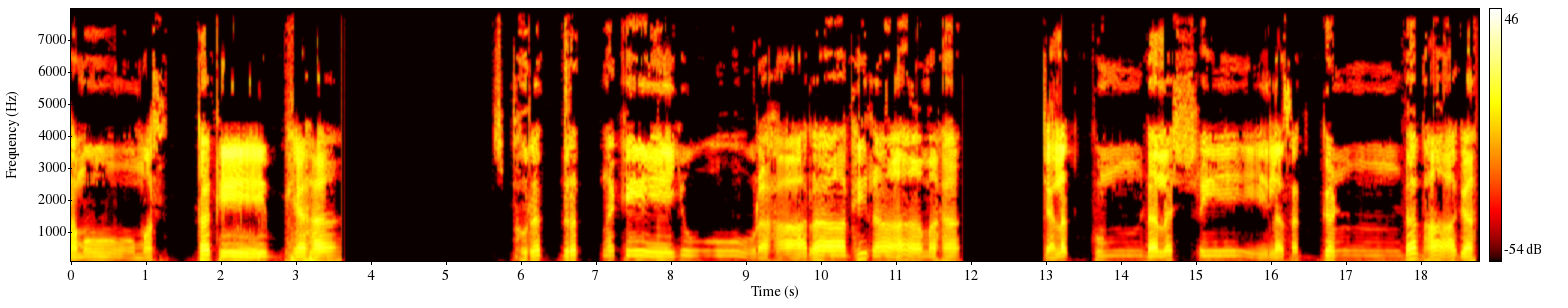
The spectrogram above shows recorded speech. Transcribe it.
नमो मस्तकेभ्यः स्फुरद्रत्नकेयूरहाराभिरामः चलत्कुण्डलश्रीलसद्गण्डभागः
